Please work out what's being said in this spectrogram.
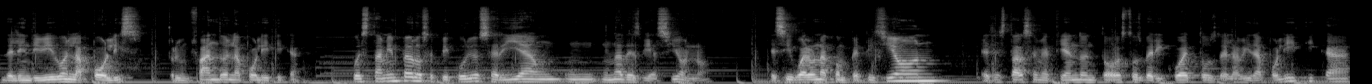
del individuo en la polis, triunfando en la política, pues también para los epicúreos sería una desviación, ¿no? Es igual una competición, es estarse metiendo en todos estos vericuetos de la vida política,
